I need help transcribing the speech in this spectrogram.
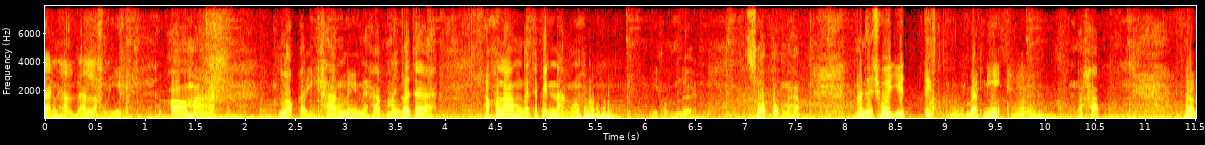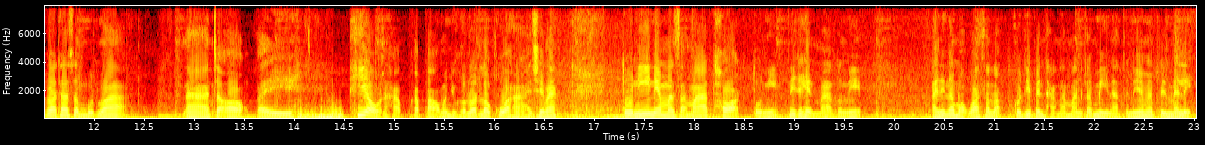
ด้านข้างด้านหลังนี้แล้วก็ามาล็อกกับอีกข้างหนึ่งนะครับ มันก็จะแล้วข้างล่างมันก็จะเป็นหนังนี่ผมเลิศซวปกนะครับ มันจะช่วยยึดติดแบบนี้นะครับ แล้วก็ถ้าสมมุติว่าจะออกไป เที่ยวนะครับกระเป๋ามันอยู่กับรถเรากลัวหายใช่ไหมตัวนี้เนี่ยมันสามารถถอดตัวนี้นี่จะเห็นมากตรงนี้ อันนี้ต้องบอกว่าสำหรับคนที่เป็นถังน้ำมันก็มีนะตัวนี้มันเป็นแม่เหล็ก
